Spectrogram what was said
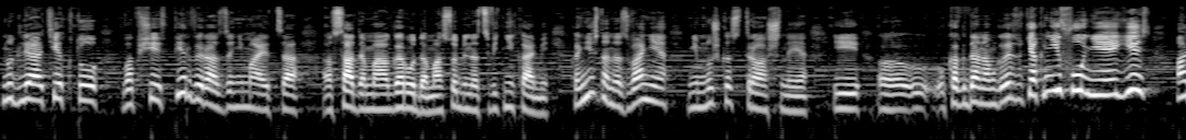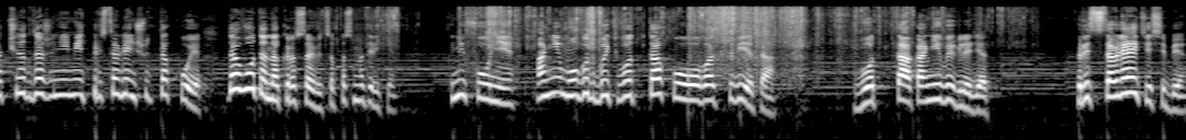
но для тех, кто вообще в первый раз занимается а, садом и огородом, особенно цветниками, конечно, названия немножко страшные. И э, когда нам говорят, у тебя книфония есть, а человек даже не имеет представления, что это такое. Да вот она, красавица, посмотрите. Книфония, они могут быть вот такого цвета. Вот так они выглядят. Представляете себе?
